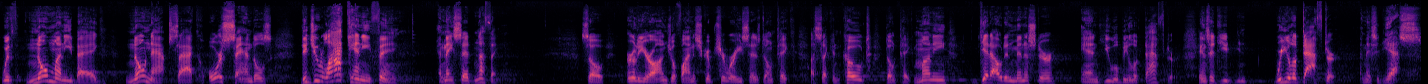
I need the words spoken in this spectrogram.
with no money bag, no knapsack, or sandals, did you lack anything? And they said, Nothing. So earlier on, you'll find a scripture where he says, Don't take a second coat, don't take money, get out and minister, and you will be looked after. And said, you, you, Were you looked after? And they said, Yes.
